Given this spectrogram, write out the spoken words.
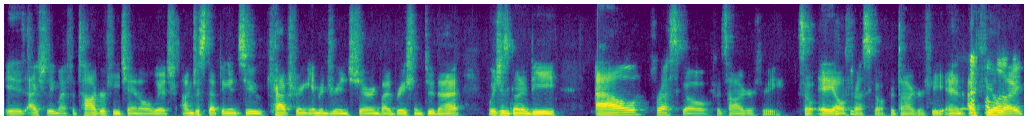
is actually my photography channel, which I'm just stepping into capturing imagery and sharing vibration through that, which is going to be Al Fresco Photography. So AL Fresco Photography. And I feel like.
